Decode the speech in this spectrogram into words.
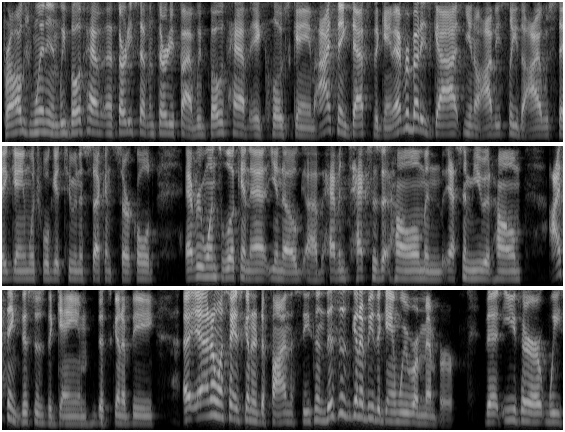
Frogs winning. We both have a 37 35. We both have a close game. I think that's the game. Everybody's got, you know, obviously the Iowa State game, which we'll get to in a second, circled. Everyone's looking at, you know, uh, having Texas at home and SMU at home. I think this is the game that's going to be I don't want to say it's going to define the season. This is going to be the game we remember that either we,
